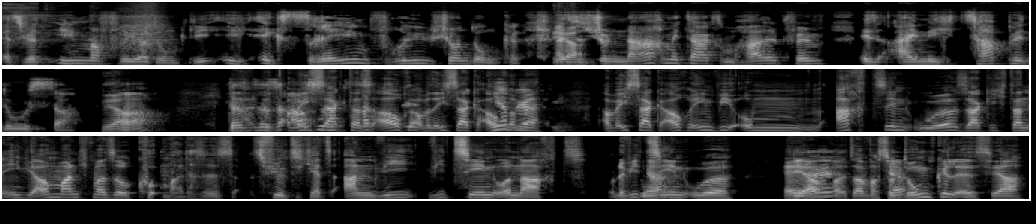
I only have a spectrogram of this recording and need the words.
es wird immer früher dunkel, extrem früh schon dunkel. Es Ja. ist schon nachmittags um 4:30 ist eigentlich zappeduster.“ Ja. Ja? Das Ja das ich sage das auch, aber ich sage auch immer aber ich sage auch irgendwie um 18:00 sage ich dann irgendwie auch manchmal so: „Guck mal, das ist es fühlt sich jetzt an wie wie 10:00 nachts oder wie Ja. 10:00“ ja, Ja, ja, ja, weil's einfach so dunkel ist, ja.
